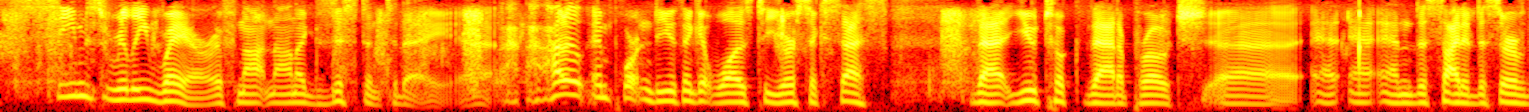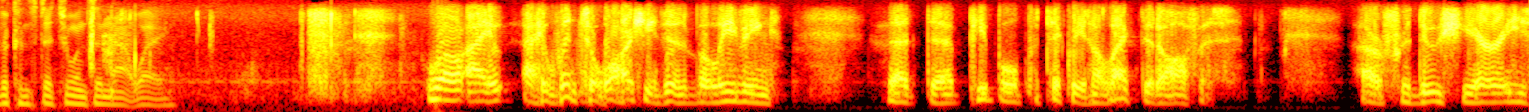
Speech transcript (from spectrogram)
seems really rare, if not non-existent today. Uh, how important do you think it was to your success that you took that approach uh, and, and, decided to serve the constituents in that way? Well, I I went to Washington believing that uh, people, particularly in elected office, are fiduciaries,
